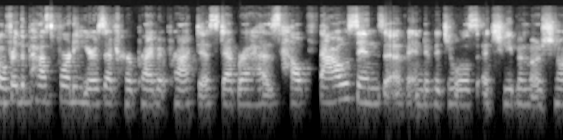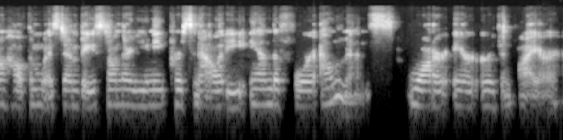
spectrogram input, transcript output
Over the past 40 years of her private practice, Debra has helped thousands of individuals achieve emotional health and wisdom based on their unique personality and the four elements water, air, earth, and fire.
